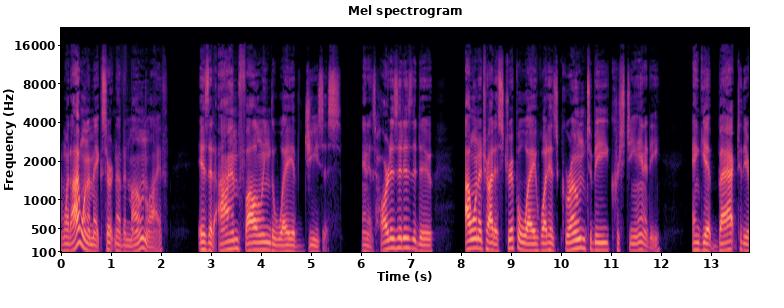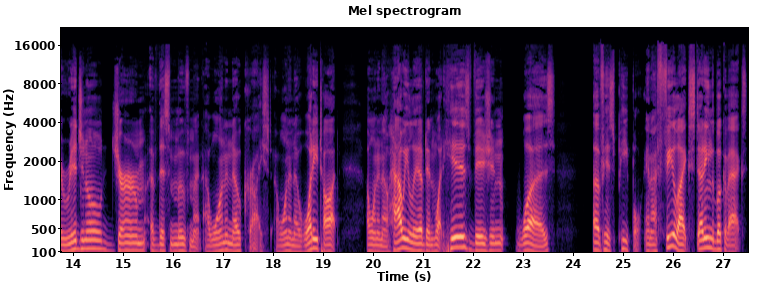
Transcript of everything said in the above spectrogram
And what I want to make certain of in my own life is that I'm following the way of Jesus. And as hard as it is to do, I want to try to strip away what has grown to be Christianity and get back to the original germ of this movement. I want to know Christ. I want to know what he taught. I want to know how he lived and what his vision was of his people. And I feel like studying the book of Acts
